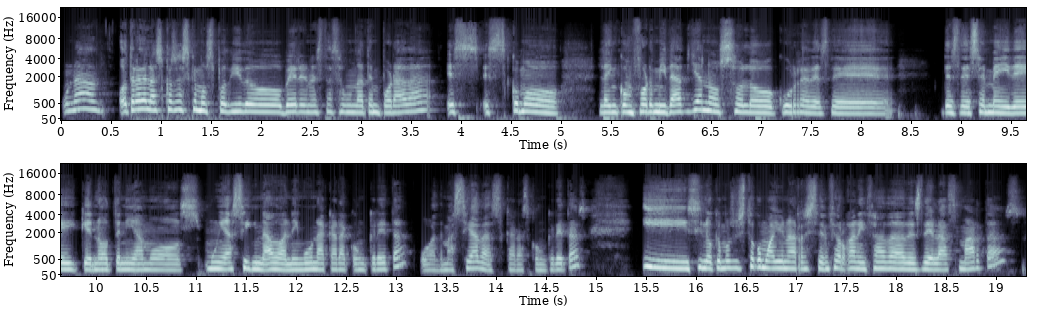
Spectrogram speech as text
Una, otra de las cosas que hemos podido ver en esta segunda temporada es, es como la inconformidad ya no solo ocurre desde, desde ese Mayday que no teníamos muy asignado a ninguna cara concreta o a demasiadas caras concretas, y, sino que hemos visto como hay una resistencia organizada desde las Martas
